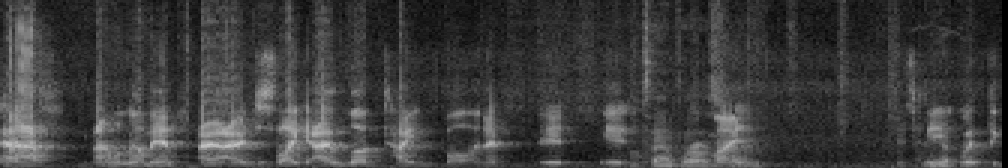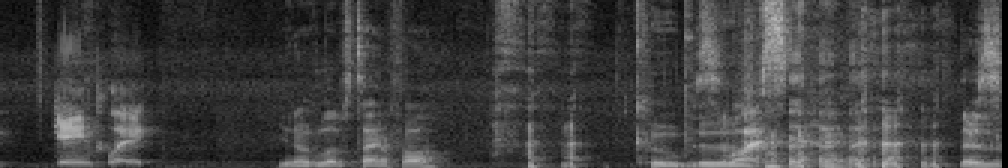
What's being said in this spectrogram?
And I, I don't know, man. I, I just like I love Titanfall, and I, it it Titanfall is reminds fun. me Yeah. with the gameplay. You know who loves Titanfall? Coobs. What? There's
